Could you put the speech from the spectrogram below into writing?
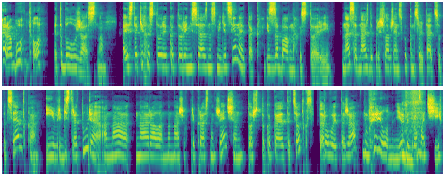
я работала. Это было ужасно. А из таких историй, которые не связаны с медициной, так из забавных историй, у нас однажды пришла в женскую консультацию пациентка, и в регистратуре она наорала на наших прекрасных женщин то, что какая-то тетка с второго этажа вылила на нее ведро мочи.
